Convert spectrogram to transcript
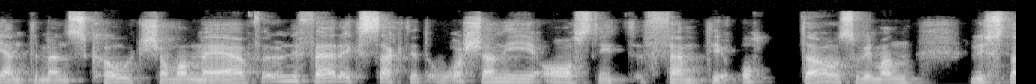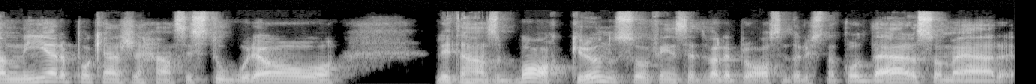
Gentlemen's coach, som var med för ungefär exakt ett år sedan i avsnitt 58. Och så vill man lyssna mer på kanske hans historia och lite hans bakgrund så finns det ett väldigt bra avsnitt att lyssna på där som är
